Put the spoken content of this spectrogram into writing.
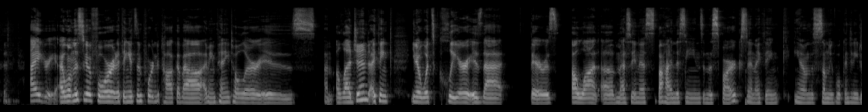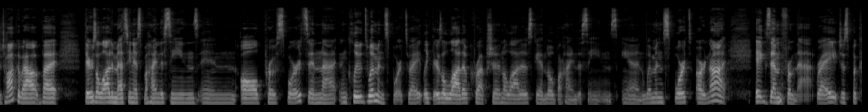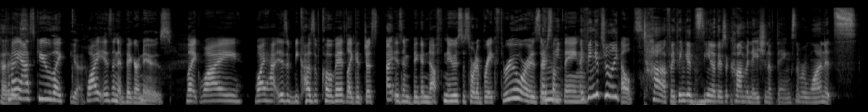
I agree. I want this to go forward. I think it's important to talk about. I mean, Penny Toler is um, a legend. I think, you know, what's clear is that there's a lot of messiness behind the scenes in the sparks and i think you know this is something we'll continue to talk about but there's a lot of messiness behind the scenes in all pro sports and that includes women's sports right? Like there's a lot of corruption a lot of scandal behind the scenes and women's sports are not exempt from that right? Just because can i ask you like yeah. why isn't it bigger news? Like why why ha- is it because of COVID? Like it just I, isn't big enough news to sort of break through, or is there I mean, something? I think it's really else tough. I think it's mm-hmm. you know there's a combination of things. Number one, it's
